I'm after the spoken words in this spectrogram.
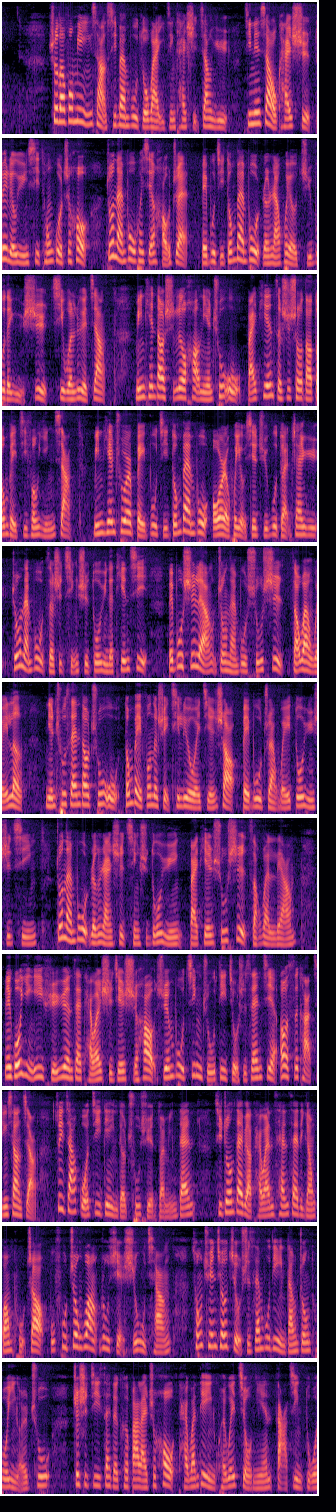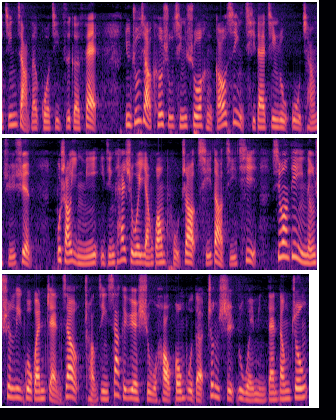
受到封面影响，西半部昨晚已经开始降雨，今天下午开始对流云系通过之后，中南部会先好转，北部及东半部仍然会有局部的雨势，气温略降。明天到十六号年初五，白天则是受到东北季风影响。明天初二，北部及东半部偶尔会有些局部短暂雨，中南部则是晴时多云的天气。北部湿凉，中南部舒适，早晚微冷。年初三到初五，东北风的水汽略微减少，北部转为多云时晴，中南部仍然是晴时多云，白天舒适，早晚凉。美国影艺学院在台湾时间十号宣布竞逐第九十三届奥斯卡金像奖最佳国际电影的初选短名单。其中代表台湾参赛的《阳光普照》不负众望入选十五强，从全球九十三部电影当中脱颖而出。这是继赛德克巴莱之后，台湾电影魁违九年打进夺金奖的国际资格赛。女主角柯淑琴说：“很高兴，期待进入五强决选。不少影迷已经开始为《阳光普照》祈祷集气，希望电影能顺利过关斩将，闯进下个月十五号公布的正式入围名单当中。”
